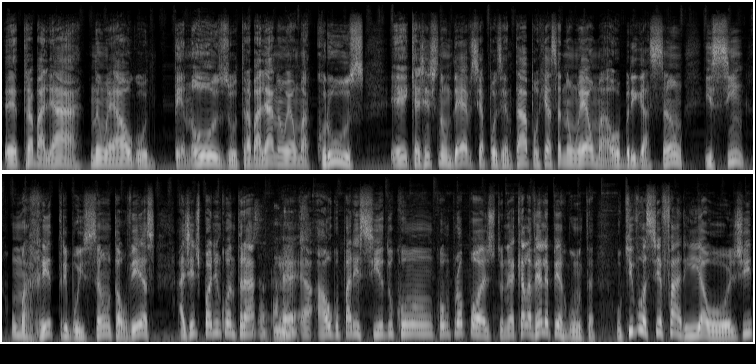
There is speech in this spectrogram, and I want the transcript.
é, trabalhar não é algo penoso, trabalhar não é uma cruz, que a gente não deve se aposentar, porque essa não é uma obrigação, e sim uma retribuição, talvez, a gente pode encontrar é, é, algo parecido com, com o propósito. Né? Aquela velha pergunta: o que você faria hoje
